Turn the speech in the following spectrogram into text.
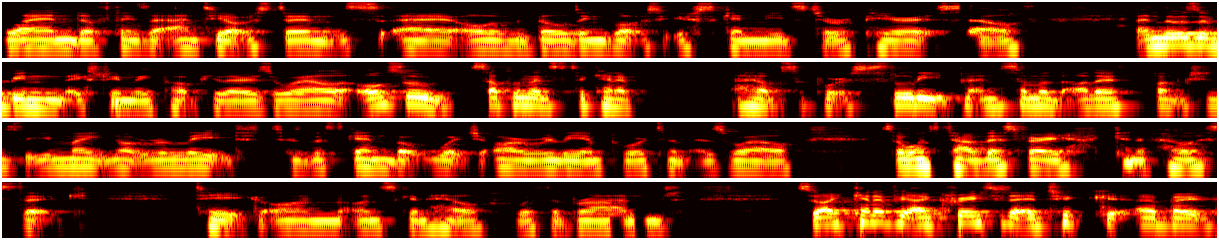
blend of things like antioxidants, uh, all of the building blocks that your skin needs to repair itself. And those have been extremely popular as well. Also, supplements to kind of help support sleep and some of the other functions that you might not relate to the skin, but which are really important as well. So I wanted to have this very kind of holistic take on on skin health with the brand. So I kind of I created it. It took about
